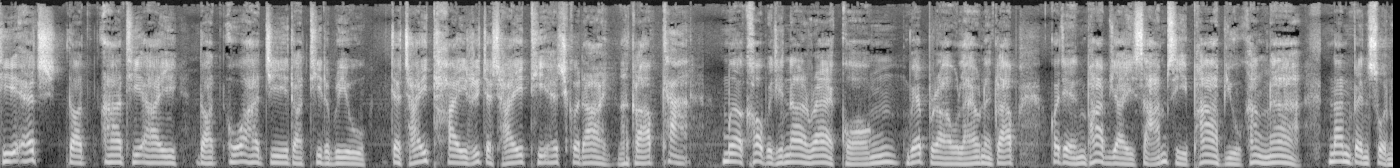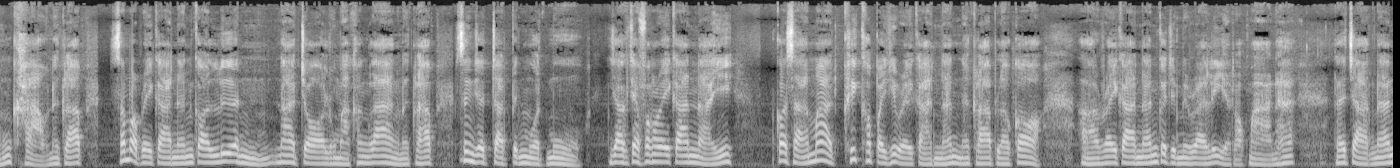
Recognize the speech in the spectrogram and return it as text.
th.rti.org.tw จะใช้ไทยหรือจะใช้ th ก็ได้นะครับค่ะเมื่อเข้าไปที่หน้าแรกของเว็บเราแล้วนะครับ ก็จะเห็นภาพใหญ่ 3-4 ภาพอยู่ข้างหน้า นั่นเป็นส่วนของข่าวนะครับสำหรับรายการนั้นก็เลื่อนหน้าจอลงมาข้างล่างนะครับ ซึ่งจะจัดเป็นหมวดหมู่ อยากจะฟังรายการไหน ก็สามารถคลิกเข้าไปที่รายการนั้นนะครับ แล้วก็รายการนั้นก็จะมีรายละเอียดออกมานะฮะและจากนั้น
